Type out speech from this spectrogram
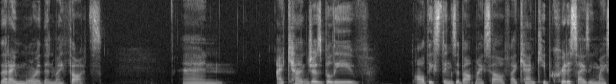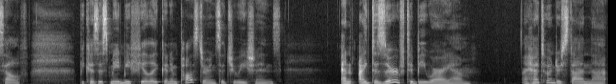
that I'm more than my thoughts. And I can't just believe all these things about myself. I can't keep criticizing myself because this made me feel like an imposter in situations. And I deserve to be where I am. I had to understand that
